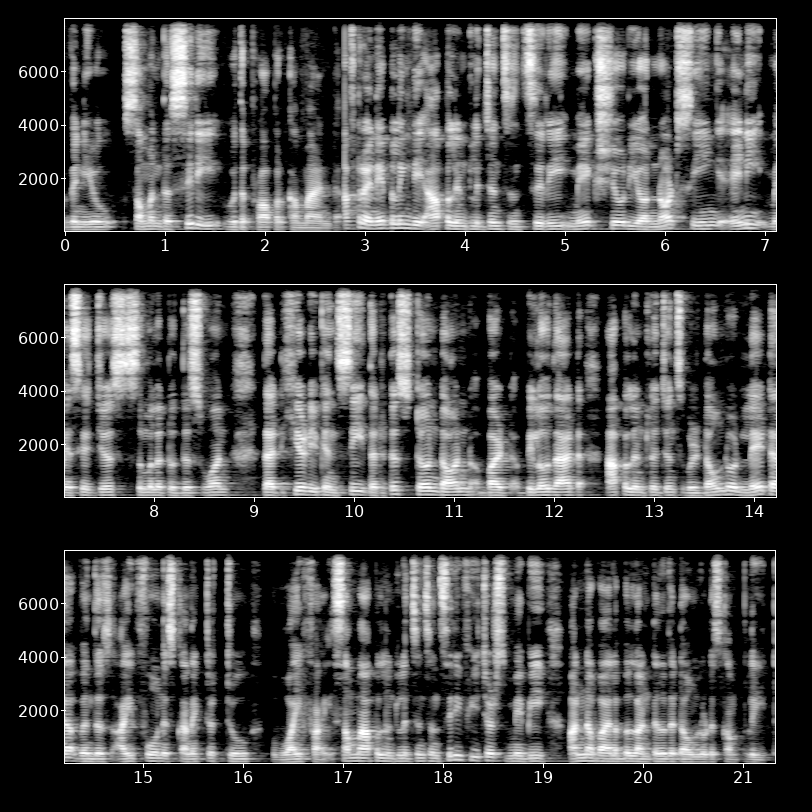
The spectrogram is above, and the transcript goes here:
when you summon the Siri with the proper command. After enabling the Apple Intelligence and Siri, make sure you're not seeing any messages similar to this one that here you can see that it is turned on but below that Apple Intelligence will download later when this iPhone is connected to Wi-Fi. Some Apple Intelligence and Siri features may be unavailable until the download is complete.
